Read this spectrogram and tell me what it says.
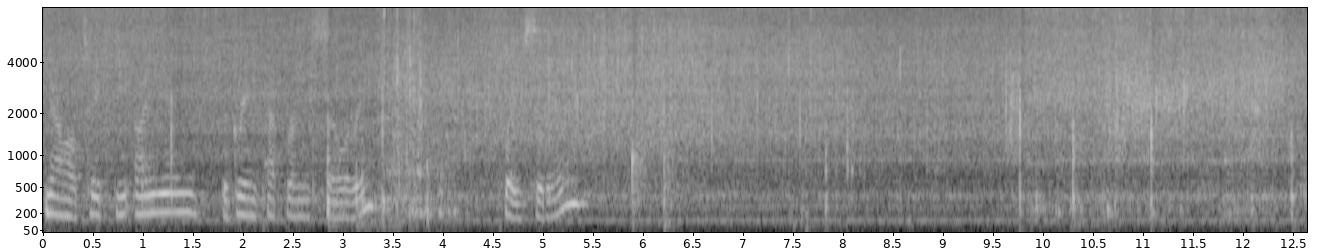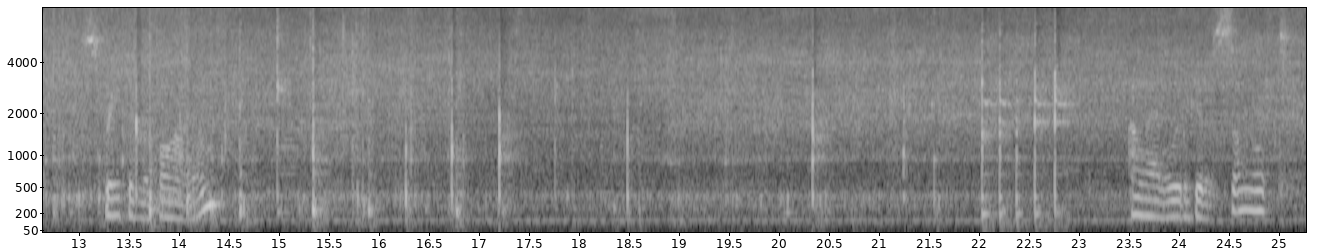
Now I'll take the onion, the green pepper, and the celery, place it in. Scrape in the bottom. I'll add a little bit of salt.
